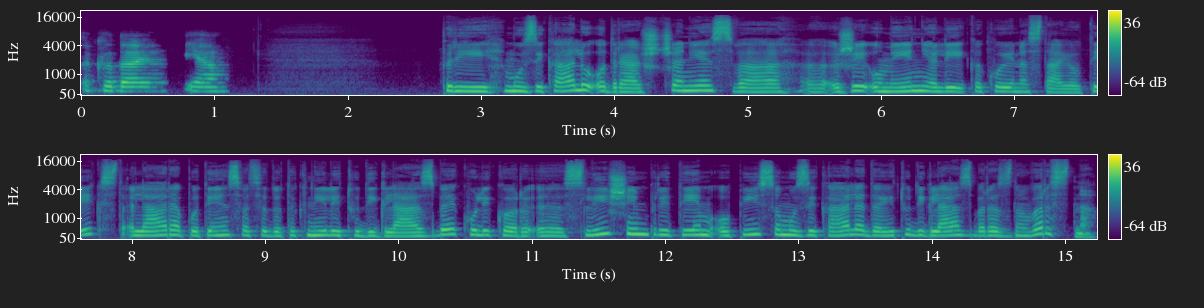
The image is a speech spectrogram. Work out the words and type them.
Tako da, ja. Pri muzikalu Odraščanje sva uh, že omenjali, kako je nastajal tekst. Lara, potem sva se dotaknili tudi glasbe, kolikor uh, slišim pri tem opisu muzikala, da je tudi glasba raznovrstna.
